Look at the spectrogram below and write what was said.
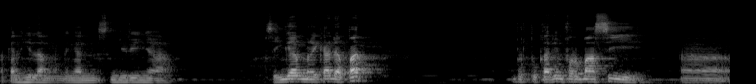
akan hilang dengan sendirinya. Sehingga mereka dapat bertukar informasi uh,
